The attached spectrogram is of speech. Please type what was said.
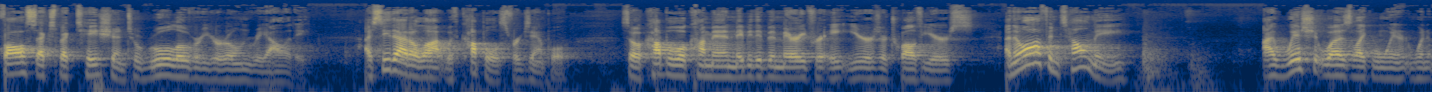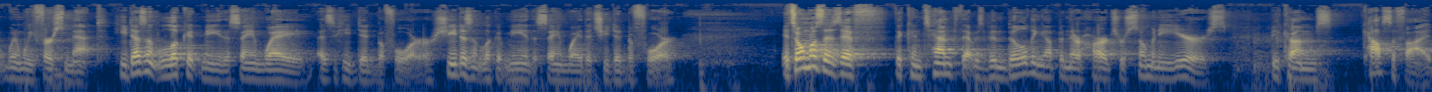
false expectation to rule over your own reality. I see that a lot with couples, for example. So a couple will come in, maybe they've been married for eight years or 12 years, and they'll often tell me, I wish it was like when we, when, when we first met. He doesn't look at me the same way as he did before, or she doesn't look at me the same way that she did before. It's almost as if the contempt that has been building up in their hearts for so many years becomes calcified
